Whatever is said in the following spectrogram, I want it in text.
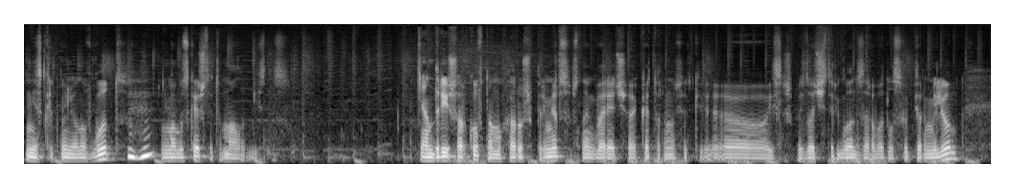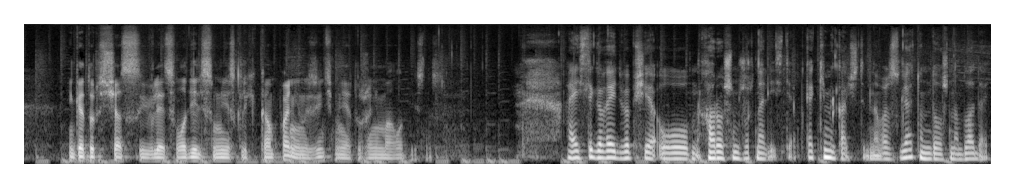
несколько миллионов в год, uh-huh. не могу сказать, что это малый бизнес. Андрей Шарков, там хороший пример, собственно говоря, человек, который, ну, все-таки, э, если не ошибаюсь, 24 года заработал свой первый миллион, и который сейчас является владельцем нескольких компаний, но, извините меня, это уже немало бизнес. А если говорить вообще о хорошем журналисте, какими качествами, на ваш взгляд, он должен обладать?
